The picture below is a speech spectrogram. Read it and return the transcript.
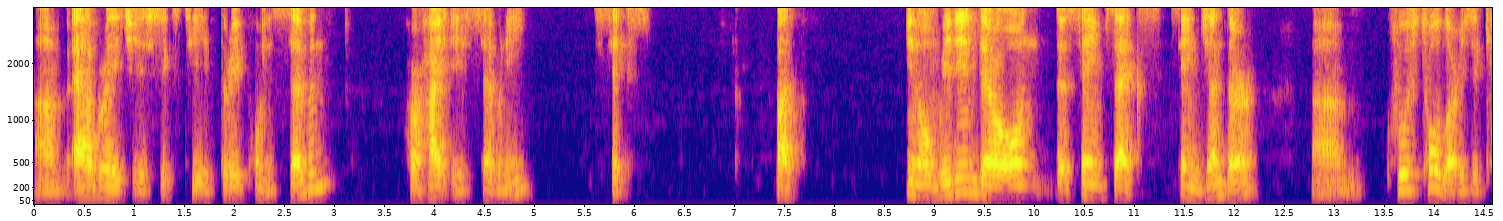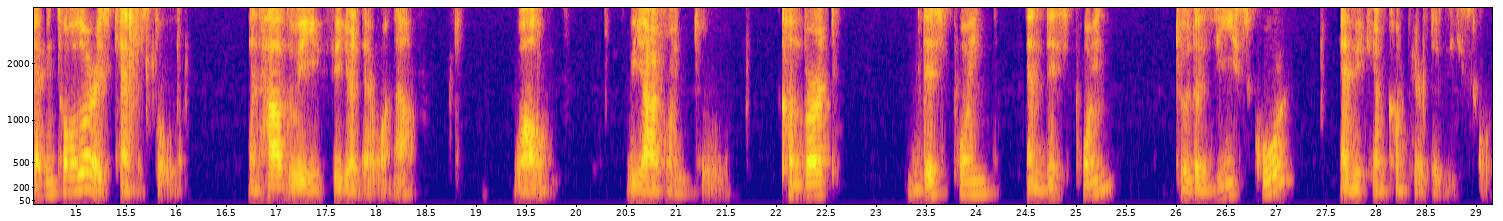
um, average is 63.7, her height is 76. But, you know, within their own, the same sex, same gender, um, who's taller? Is it Kevin taller or is Candace taller? And how do we figure that one out? Well, we are going to convert this point and this point to the z-score and we can compare the z-score,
